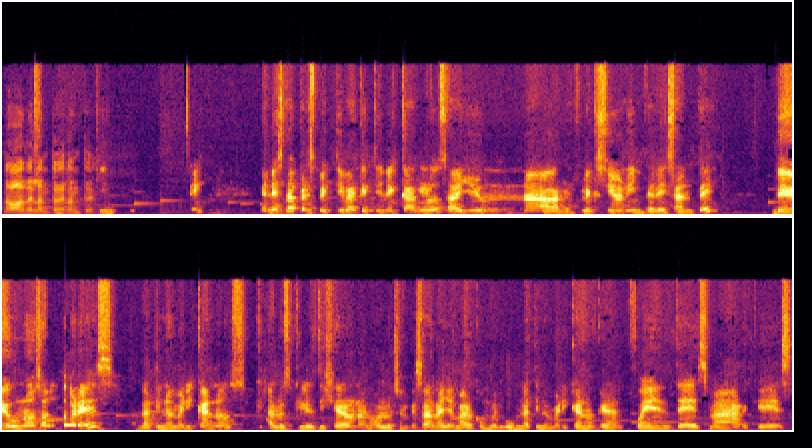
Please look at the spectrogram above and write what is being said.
No, adelante, adelante. ¿Sí? En esta perspectiva que tiene Carlos hay una reflexión interesante de unos autores latinoamericanos a los que les dijeron o los empezaron a llamar como el boom latinoamericano, que eran Fuentes, Márquez,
